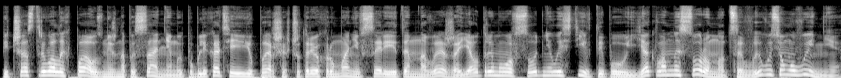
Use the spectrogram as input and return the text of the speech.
Під час тривалих пауз між написанням і публікацією перших чотирьох романів серії Темна вежа я отримував сотні листів, типу Як вам не соромно, це ви в усьому винні.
